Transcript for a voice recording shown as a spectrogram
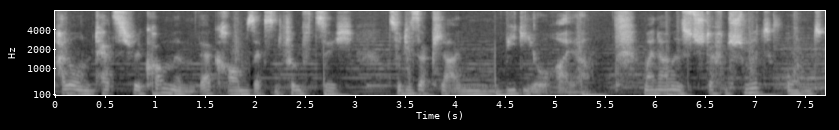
Hallo und herzlich willkommen im Werkraum 56 zu dieser kleinen Videoreihe. Mein Name ist Steffen Schmidt und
